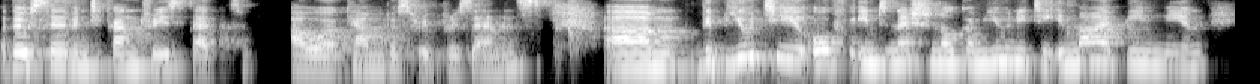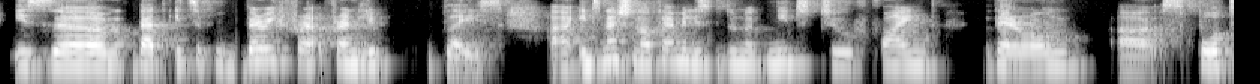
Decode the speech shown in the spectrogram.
those 70 countries that our campus represents. Um, the beauty of international community, in my opinion, is um, that it's a very fr friendly place. Uh, international families do not need to find their own uh, spot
